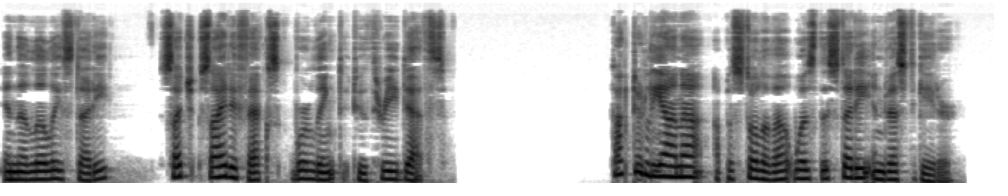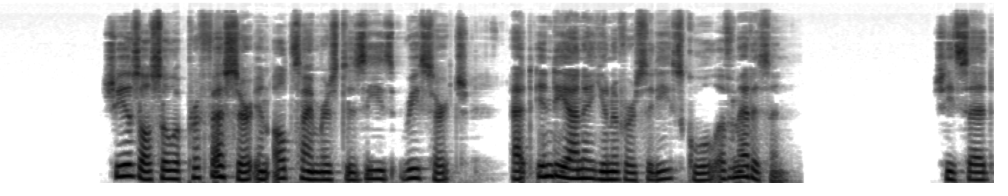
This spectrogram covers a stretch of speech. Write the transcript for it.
In the Lilly study, such side effects were linked to three deaths. Dr. Liana Apostolova was the study investigator. She is also a professor in Alzheimer's disease research at Indiana University School of Medicine. She said,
